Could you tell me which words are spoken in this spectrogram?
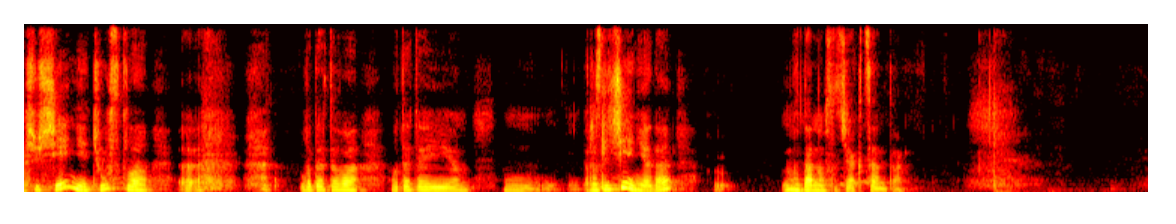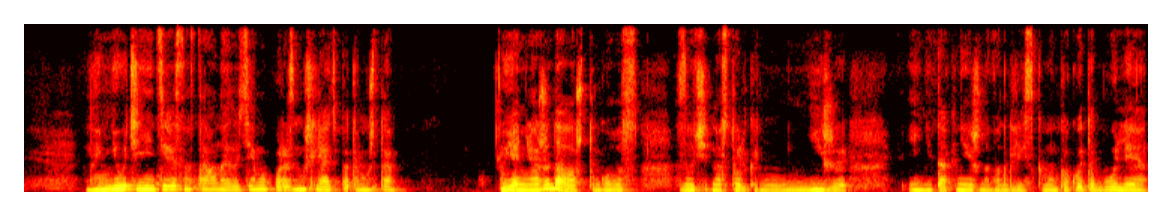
ощущение, чувство э, вот этого, вот этой развлечения, да, в данном случае акцента. Ну и мне очень интересно стало на эту тему поразмышлять, потому что я не ожидала, что голос звучит настолько ниже и не так нежно в английском. Он какой-то более,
